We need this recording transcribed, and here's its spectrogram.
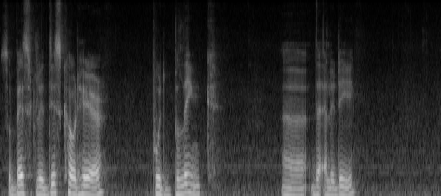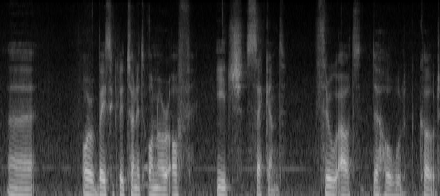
So basically this code here would blink uh, the LED uh, or basically turn it on or off each second throughout the whole code.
